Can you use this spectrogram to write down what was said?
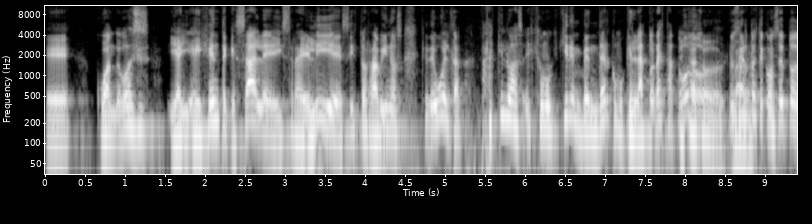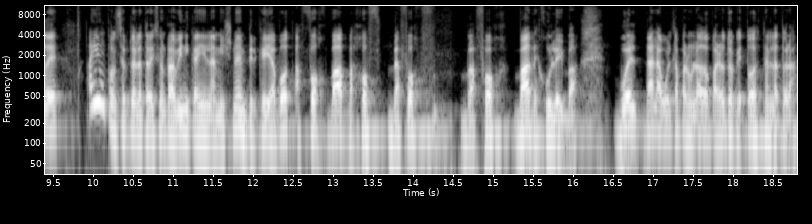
Eh, cuando vos decís, y hay, hay gente que sale, israelíes y estos rabinos, que de vuelta, ¿para qué lo hacen? Es como que quieren vender como que en la Torah está todo. todo, ¿No es cierto? Este concepto de. Hay un concepto en la tradición rabínica y en la Mishnah, en Pirkei Avot, Afoch Ba, Bajof- Bafoch Ba de Hulei. Vuel- da la vuelta para un lado para el otro, que todo está en la Torah.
